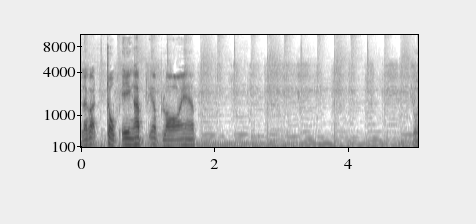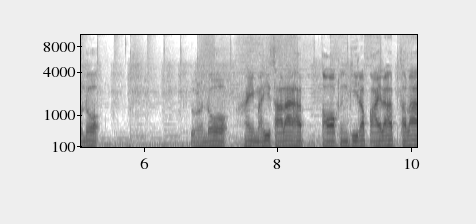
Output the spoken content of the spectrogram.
แล้วก็จบเองครับเรียบร้อยครับโรนโดโรนโดให้มาที่ซาร่าครับตอกหนึ่งทีแล้วไปแล้วครับซาร่า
